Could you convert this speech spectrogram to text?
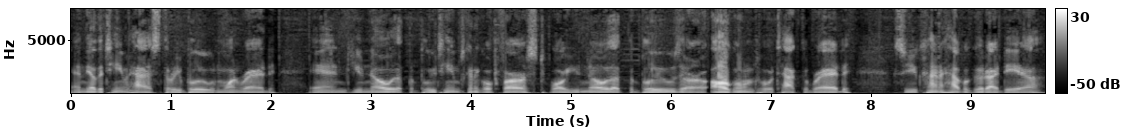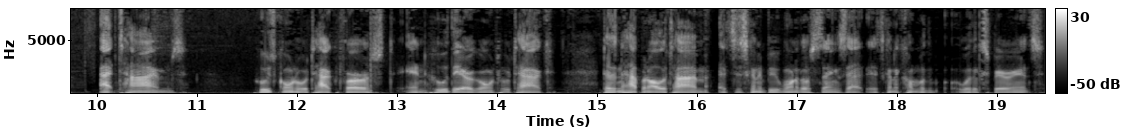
and the other team has three blue and one red, and you know that the blue team's going to go first. Well, you know that the blues are all going to attack the red, so you kind of have a good idea at times who's going to attack first and who they are going to attack. It doesn't happen all the time. It's just going to be one of those things that it's going to come with with experience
